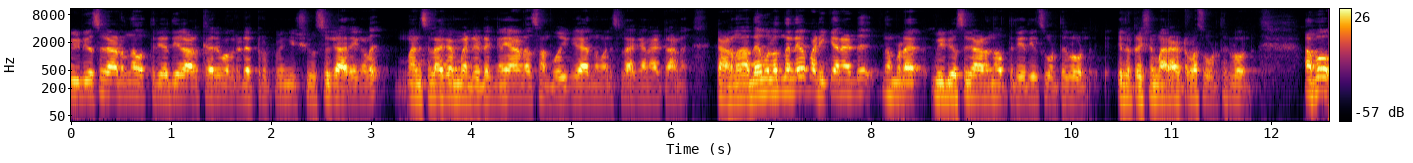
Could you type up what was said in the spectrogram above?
വീഡിയോസ് കാണുന്ന ഒത്തിരിയധികം ആൾക്കാരും അവരുടെ ട്രിപ്പിംഗ് ഇഷ്യൂസ് കാര്യങ്ങൾ മനസ്സിലാക്കാൻ വേണ്ടിയിട്ട് എങ്ങനെയാണ് സംഭവിക്കുക എന്ന് മനസ്സിലാക്കാനായിട്ടാണ് കാണുന്നത്. അതേപോലെ തന്നെ പഠിക്കാനായിട്ട് നമ്മുടെ വീഡിയോസ് കാണുന്ന ഒത്തിരിയധികം സുഹൃത്തുക്കളുണ്ട്. ഇലക്ട്രീഷ്യന്മാരായിട്ടുള്ള സുഹൃത്തുക്കളുണ്ട്. അപ്പോൾ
